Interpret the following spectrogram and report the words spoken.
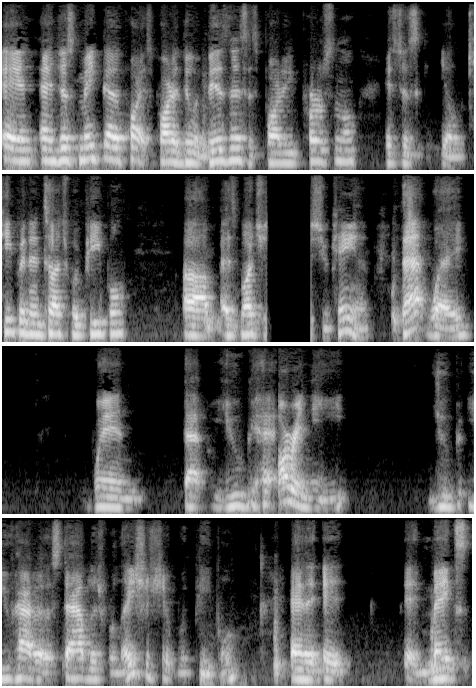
And, and just make that a part. It's part of doing business. It's part of personal. It's just, you know, keeping in touch with people um, as much as you can. That way, when that you are in need, you you've had an established relationship with people, and it, it it makes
